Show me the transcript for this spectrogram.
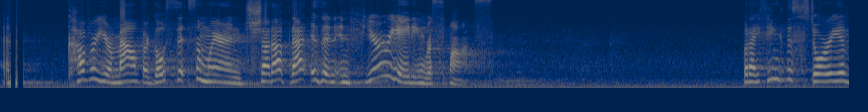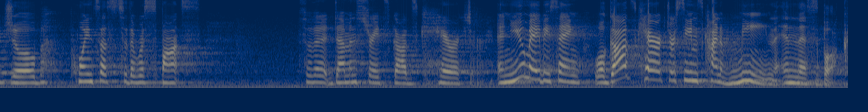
And cover your mouth or go sit somewhere and shut up. That is an infuriating response. But I think the story of Job points us to the response so that it demonstrates God's character And you may be saying, well, God's character seems kind of mean in this book.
